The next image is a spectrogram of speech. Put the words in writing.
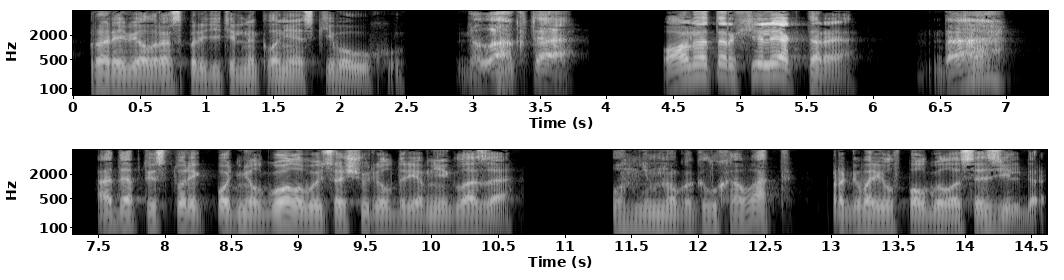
— проревел распорядитель, наклоняясь к его уху. «Глокта?» «Он от архилектора!» «Да?» Адепт-историк поднял голову и сощурил древние глаза. «Он немного глуховат», — проговорил в полголоса Зильбер.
